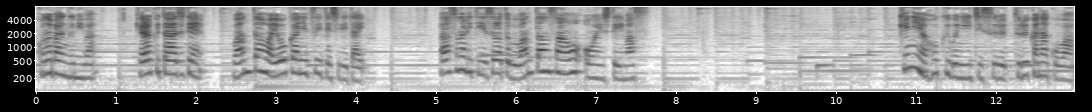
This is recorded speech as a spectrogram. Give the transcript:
この番組はキャラクター辞典ワンタンは妖怪について知りたい。パーソナリティ空飛ぶワンタンさんを応援しています。ケニア北部に位置するトゥルカナ湖は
